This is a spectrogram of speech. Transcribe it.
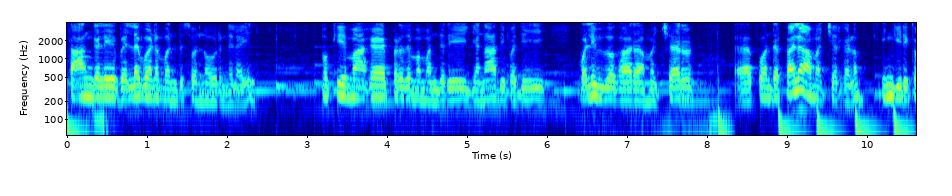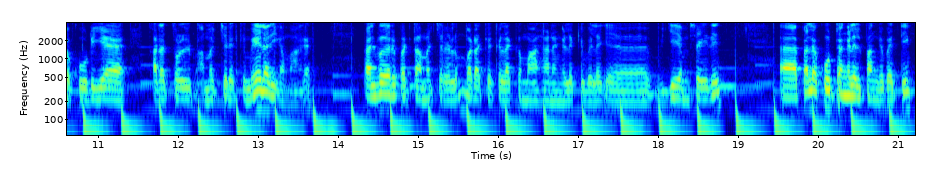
தாங்களே வெல்ல வேண்டும் என்று சொன்ன ஒரு நிலையில் முக்கியமாக பிரதம மந்திரி ஜனாதிபதி வழி விவகார அமைச்சர் போன்ற பல அமைச்சர்களும் இங்கு இருக்கக்கூடிய கடத்தொழில் அமைச்சருக்கு மேலதிகமாக பல்வேறுபட்ட அமைச்சர்களும் வடக்கு கிழக்கு மாகாணங்களுக்கு விலக விஜயம் செய்து பல கூட்டங்களில் பங்கு பெற்றி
